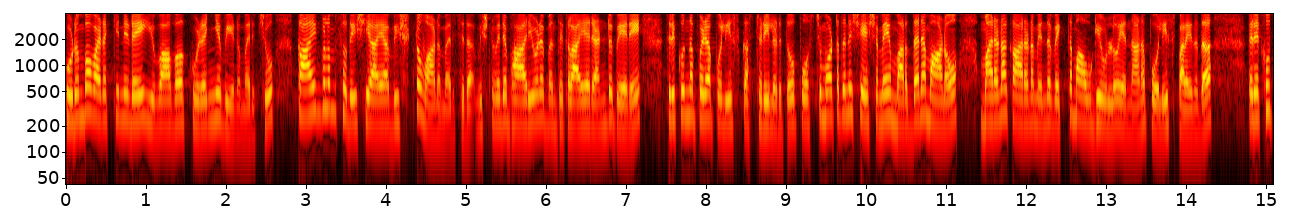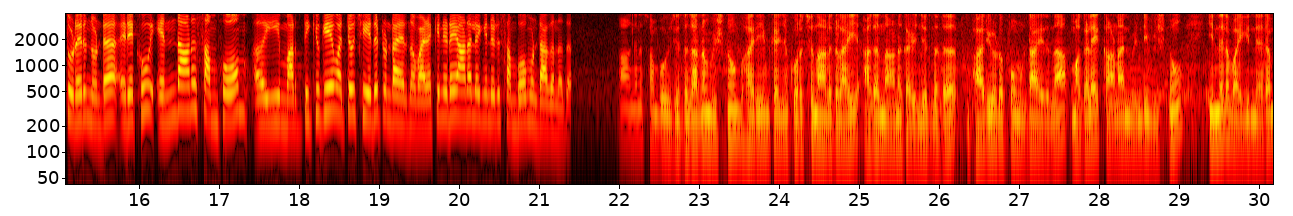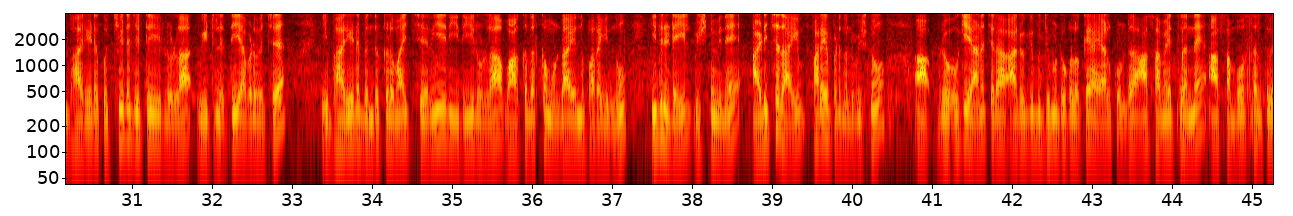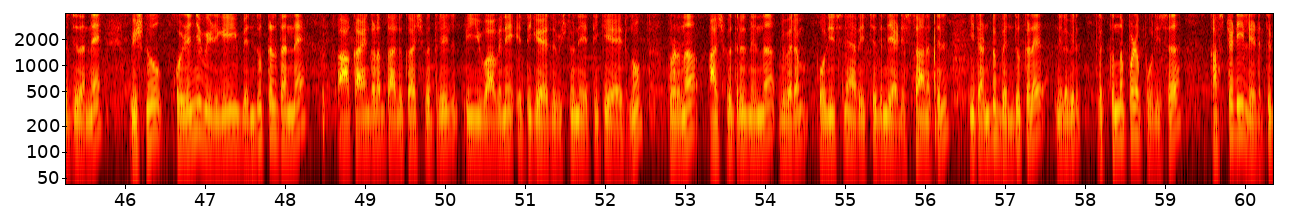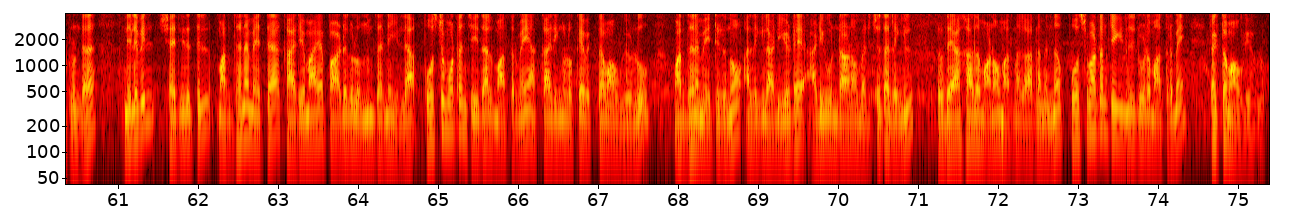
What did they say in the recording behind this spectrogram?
കുടുംബ വഴക്കിനിടെ യുവാവ് കുഴഞ്ഞു വീണ് മരിച്ചു. കായംകുളം സ്വദേശിയായ വിഷ്ണുവാണ് മരിച്ചത്. വിഷ്ണുവിന്റെ ഭാര്യയുടെ ബന്ധുക്കളായ രണ്ടുപേരെ തൃക്കുന്നപ്പുഴ പോലീസ് കസ്റ്റഡിയിലെടുത്തു. പോസ്റ്റ്മോർട്ടത്തിന് ശേഷമേ മർദ്ദനമാണോ മരണകാരണം എന്ന് വ്യക്തമാവുകയുള്ളൂ എന്നാണ് പോലീസ് പറയുന്നത്. രഘു തുടരുന്നുണ്ട്. രഘു എന്താണ് സംഭവം? ഈ മർദ്ദിക്കുകയോ മറ്റോ ചെയ്തിട്ടുണ്ടായിരുന്നോ? വഴക്കിനിടെയാണല്ലോ ഇങ്ങനെ ഒരു സംഭവം ഉണ്ടാകുന്നത്. അങ്ങനെ സംഭവിച്ചിരുന്നു. കാരണം വിഷ്ണു ഭാര്യയും കഴിഞ്ഞ കുറച്ച് നാളുകളായി അകന്നാണ് കഴിഞ്ഞിരുന്നത്. ഭാര്യയോടൊപ്പം ഉണ്ടായിരുന്ന മകളെ കാണാൻ വേണ്ടി വിഷ്ണു ഇന്നലെ വൈകുന്നേരം ഭാര്യയുടെ കൊച്ചിയുടെ ജെട്ടിയിലുള്ള വീട്ടിലെത്തി. അവിടെ വെച്ച് ഈ ഭാര്യയുടെ ബന്ധുക്കളുമായി ചെറിയ രീതിയിലുള്ള വാക്കുതർക്കം ഉണ്ടായെന്ന് പറയുന്നു. ഇതിനിടയിൽ വിഷ്ണുവിനെ അടിച്ചതായും പറയപ്പെടുന്നുണ്ട്. വിഷ്ണു രോഗിയാണ്. ചില ആരോഗ്യ ബുദ്ധിമുട്ടുകളൊക്കെ അയാൾക്കുണ്ട്. ആ സമയത്ത് തന്നെ ആ സംഭവ സ്ഥലത്ത് വെച്ച് തന്നെ വിഷ്ണു കുഴഞ്ഞു വീഴുകയും ബന്ധുക്കൾ തന്നെ കായംകുളം താലൂക്ക് ആശുപത്രിയിൽ ഈ യുവാവിനെ എത്തിക്കുകയായിരുന്നു വിഷ്ണുവിനെ എത്തിക്കുകയായിരുന്നു. തുടർന്ന് ആശുപത്രിയിൽ നിന്ന് വിവരം പോലീസിനെ അറിയിച്ചതിന്റെ അടിസ്ഥാനത്തിൽ ഈ രണ്ട് ബന്ധുക്കളെ നിലവിൽ തൃക്കുന്നപ്പുഴ പോലീസ് കസ്റ്റഡിയിലെടുത്തിട്ടുണ്ട് നിലവിൽ ശരീരത്തിൽ മർദ്ദനമേറ്റ കാര്യമായ പാടുകളൊന്നും തന്നെ ഇല്ല പോസ്റ്റ്മോർട്ടം ചെയ്താൽ മാത്രമേ അക്കാര്യങ്ങളൊക്കെ വ്യക്തമാവുകയുള്ളൂ. മർദ്ദനമേറ്റിരുന്നോ അല്ലെങ്കിൽ അടിയുടെ അടി കൊണ്ടാണോ മരിച്ചത് അല്ലെങ്കിൽ ഹൃദയാഘാതമാണോ മരണകാരണമെന്ന് പോസ്റ്റ്മോർട്ടം ചെയ്യുന്നതിലൂടെ മാത്രമേ വ്യക്തമാവുകയുള്ളൂ.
